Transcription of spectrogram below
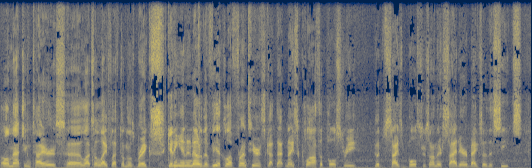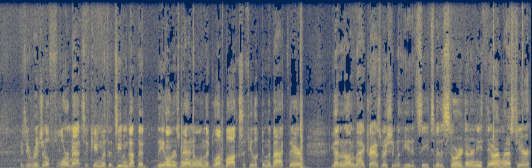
All matching tires, uh, lots of life left on those brakes. Getting in and out of the vehicle up front here, it's got that nice cloth upholstery, good sized bolsters on there, side airbags are the seats. There's the original floor mats that came with it. It's even got the, the owner's manual in the glove box if you look in the back there. You got an automatic transmission with heated seats, a bit of storage underneath the armrest here.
